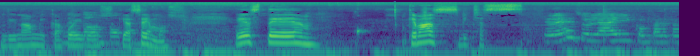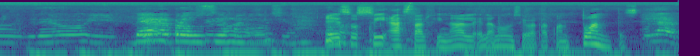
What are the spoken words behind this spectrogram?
dinámicas, juegos que hacemos. Este, ¿qué más, bichas? Que dejen su like y compartan el video y De vean reproducción. los anuncios. Eso sí, hasta el final el anuncio, ¿verdad? Cuanto antes. Claro.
